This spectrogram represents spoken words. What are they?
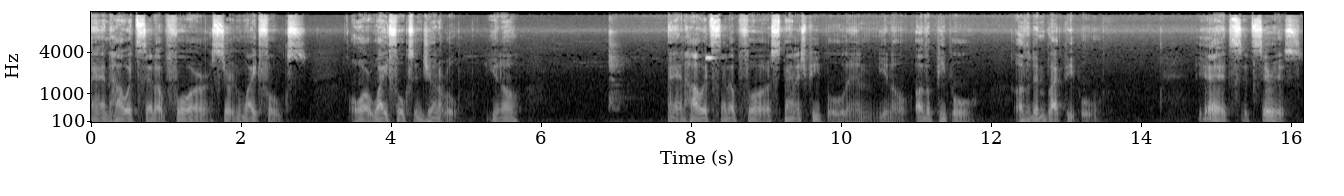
and how it's set up for certain white folks or white folks in general you know? And how it's set up for Spanish people and you know other people other than black people. Yeah it's it's serious.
